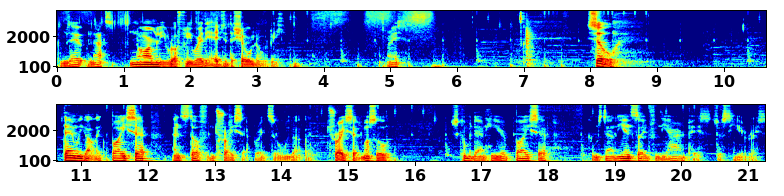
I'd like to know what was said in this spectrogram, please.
comes out, and that's normally roughly where the edge of the shoulder would be, right? So then we got like bicep and stuff and tricep, right? So we got like tricep muscle just coming down here, bicep comes down the inside from the armpit, just here, right?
